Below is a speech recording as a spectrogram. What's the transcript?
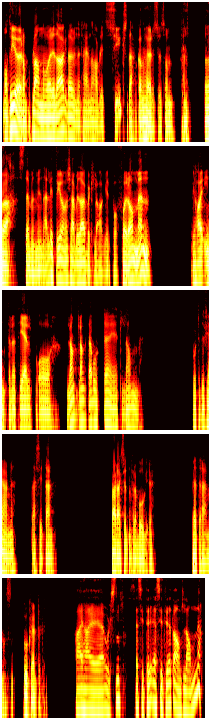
måtte gjøre om på planene våre i dag da undertegnede har blitt syk, så derfor kan det høres ut som øh, stemmen min er litt skjebb i dag. Beklager på forhånd. Men vi har internetthjelp, og langt, langt der borte, i et land borte til fjerne, der sitter han. Hverdagshelten fra Bogerud. Petter Hermansen. God kveld, Petter. Hei, hei, Olsen. Jeg sitter, jeg sitter i et annet land, jeg.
